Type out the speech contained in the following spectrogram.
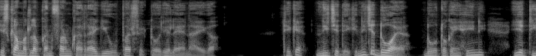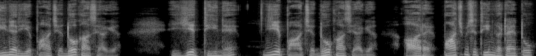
इसका मतलब कंफर्म कर रहा है कि ऊपर फैक्टोरियल एन आएगा। ठीक है? नीचे देखिए, नीचे दो आया। दो तो कहीं है ही नहीं। ये तीन है ये पाँच है। दो कहाँ से आ गया? ये तीन है, ये पाँच है। दो कहाँ से आ गया? आर है। पाँच में से तीन घटाएँ तो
